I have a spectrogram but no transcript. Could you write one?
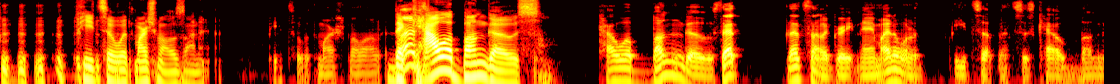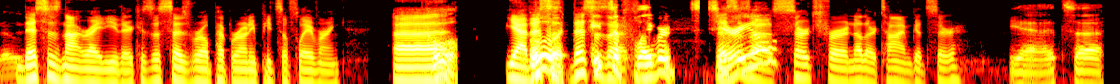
Pizza with marshmallows on it. Pizza with marshmallow on it. The That's cowabungos. cowabungos. That that's not a great name. I don't want to eat something that says cowabungos. This is not right either because this says real pepperoni pizza flavoring. Uh, cool. Yeah, this Ooh, is this is a flavored this is cereal. a search for another time, good sir. Yeah, it's uh,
